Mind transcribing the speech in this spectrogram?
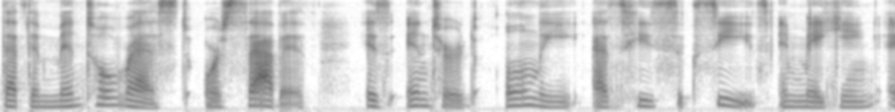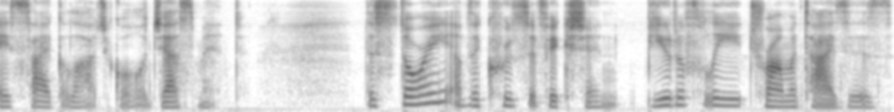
that the mental rest or Sabbath is entered only as he succeeds in making a psychological adjustment. The story of the crucifixion beautifully dramatizes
